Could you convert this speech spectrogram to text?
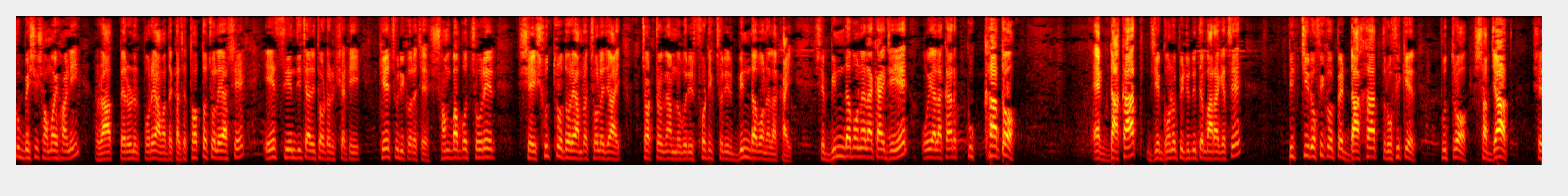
খুব বেশি সময় হয়নি। রাত পেরোনোর পরে আমাদের কাছে তথ্য চলে আসে, এই সিএনজি চালিত অটোরিকশাটি কে চুরি করেছে। সম্ভাব্য চোরের সেই সূত্র ধরে আমরা চলে যাই। চট্টগ্রাম নগরীর ফটিকছড়ির বৃন্দাবন এলাকায়। সে বৃন্দাবন এলাকায় যেয়ে ওই এলাকার কুখ্যাত এক ডাকাত যে গণপিটুনিতে মারা গেছে, পিচ্চি রফিক ওরফে ডাকাত রফিকের পুত্র সাজ্জাদ। সে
